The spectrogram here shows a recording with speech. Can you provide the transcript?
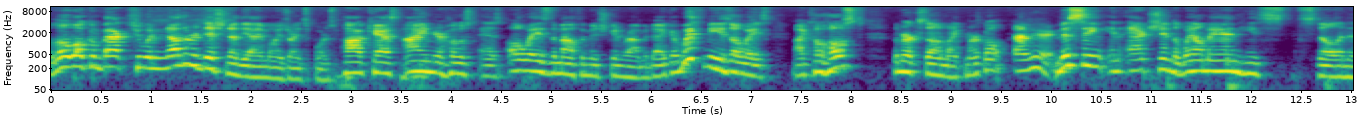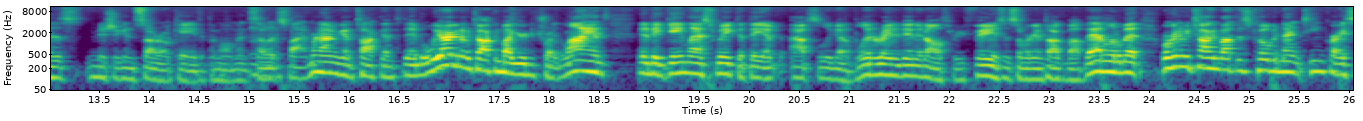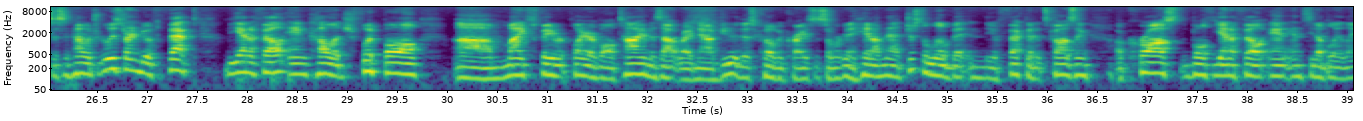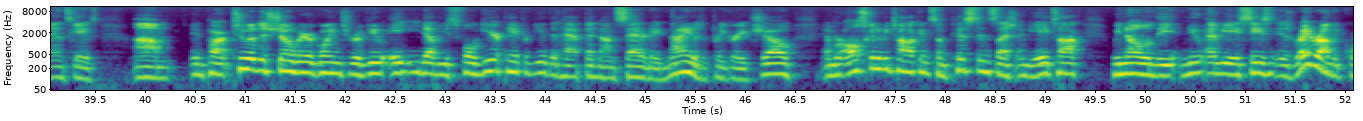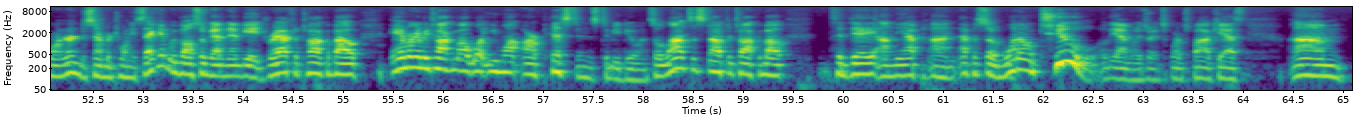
Hello, welcome back to another edition of the I'm Always Right Sports Podcast. I am your host, as always, the Mouth of Michigan, Rob Medika. With me, as always, my co-host, the Merkstone, Mike Merkel. I'm here. Missing in action, the Whale Man. He's still in his Michigan sorrow cave at the moment, so Mhm. it's fine. We're not even going to talk to them today, but we are going to be talking about your Detroit Lions. They had a big game last week that they have absolutely got obliterated in in all three phases, so we're going to talk about that a little bit. We're going to be talking about this COVID 19 crisis and how it's really starting to affect the NFL and college football. Um, Mike's favorite player of all time is out right now due to this COVID crisis, so we're going to hit on that just a little bit and the effect that it's causing across both the NFL and NCAA landscapes. Um, in part two of this show, we are going to review AEW's Full Gear pay per view that happened on Saturday night. It was a pretty great show, and we're also going to be talking some Pistons slash NBA talk. We know the new NBA season is right around the corner, December 22nd. We've also got an NBA draft to talk about, and we're going to be talking about what you want our Pistons to be doing. So lots of stuff to talk about today on the ep- on episode 102 of the I'm Always Right Sports Podcast. Um,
